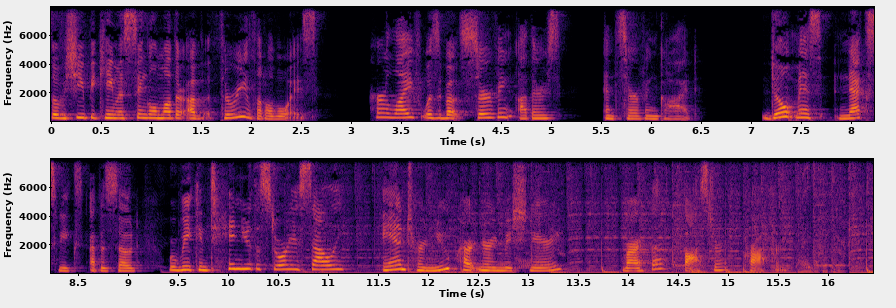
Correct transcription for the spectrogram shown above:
So she became a single mother of three little boys. Her life was about serving others and serving God. Don't miss next week's episode where we continue the story of Sallie and her new partner in missionary, Martha Foster Crawford.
